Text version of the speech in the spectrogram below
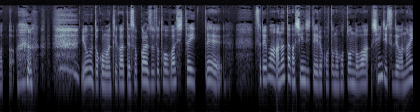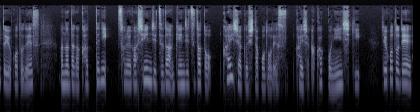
った。読むとこ間違って、そこからずっと飛ばしていって、それはあなたが信じていることのほとんどは真実ではないということです。あなたが勝手にそれが真実だ、現実だと解釈したことです。解釈、かっこ認識。ということで、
